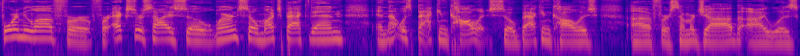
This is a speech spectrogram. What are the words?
formula for, for exercise. So learned so much back then. And that was back in college. So back in college uh, for a summer job, I was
